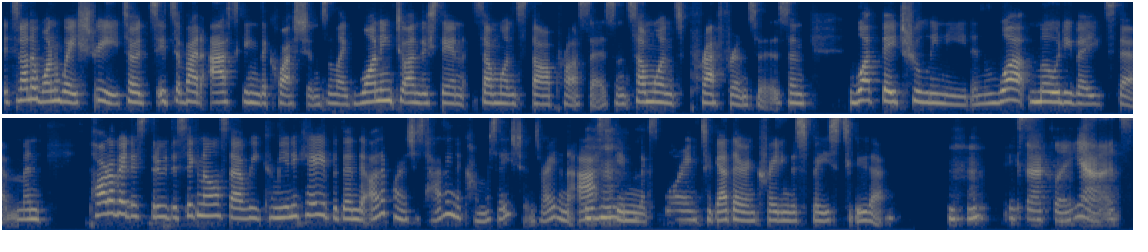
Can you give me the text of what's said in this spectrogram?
it's not a one-way street. So it's it's about asking the questions and like wanting to understand someone's thought process and someone's preferences and what they truly need and what motivates them. And part of it is through the signals that we communicate, but then the other part is just having the conversations, right? And mm-hmm. asking mm-hmm. and exploring together and creating the space to do that. Mm-hmm. Exactly. Yeah, it's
